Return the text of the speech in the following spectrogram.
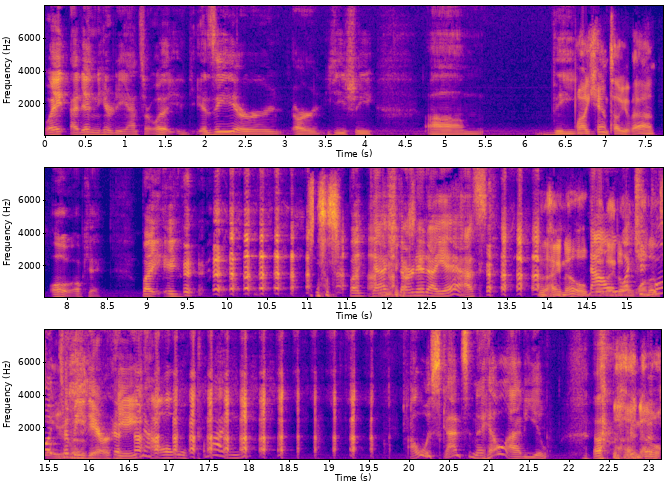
Wait, I didn't hear the answer. What is he or or he she? Um, the Well, I can't tell you that. oh okay, but it, but gosh darn it, I asked. I know, Now but I don't what you want to tell doing you to me that. there, he? Now come on, I'll Wisconsin the hell out of you. I know.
